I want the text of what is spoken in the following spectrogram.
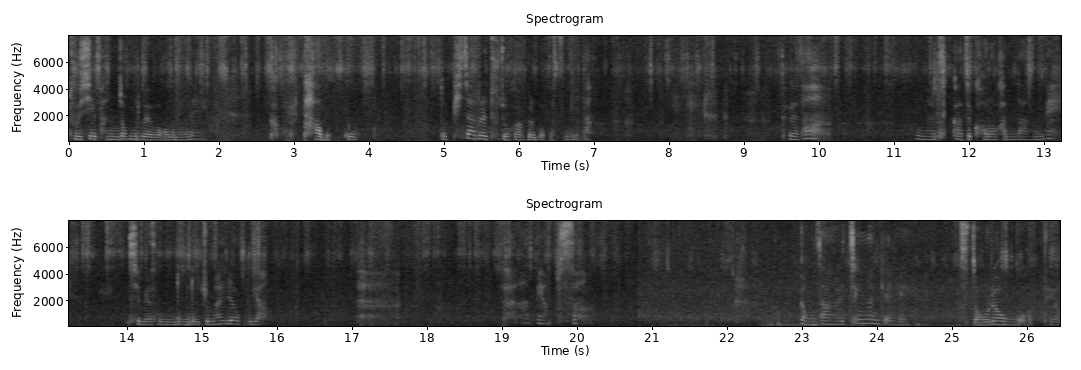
2시 반 정도에 먹었는데 그거를 다 먹고 또 피자를 두 조각을 먹었습니다. 그래서 오늘 집까지 걸어간 다음에 집에서 운동도 좀 하려고요. 사람이 없어. 영상을 찍는 게 진짜 어려운 것 같아요.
